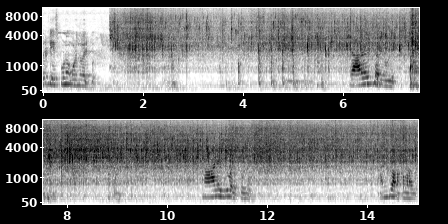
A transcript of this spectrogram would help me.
ഒരു ടീസ്പൂൺ ഉഴുന്ന് പരിപ്പ്. ഒരാറേഴ് ചെറിയ ഉള്ളി. നാലല്ലി വെളുത്തുള്ളി. അഞ്ച് ഉണക്കമുളക്.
